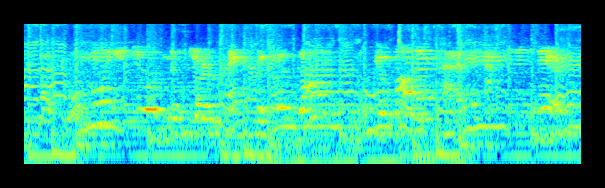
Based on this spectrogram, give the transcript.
but don't go into Mr. McGregor's garden. Your father had an accident there.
